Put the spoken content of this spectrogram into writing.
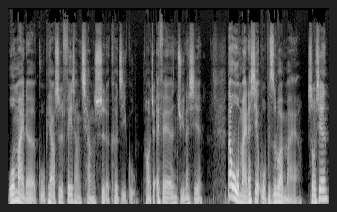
我买的股票是非常强势的科技股，好，就 FANG 那些。那我买那些我不是乱买啊，首先。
